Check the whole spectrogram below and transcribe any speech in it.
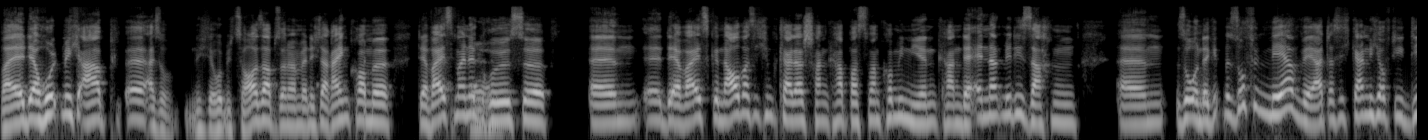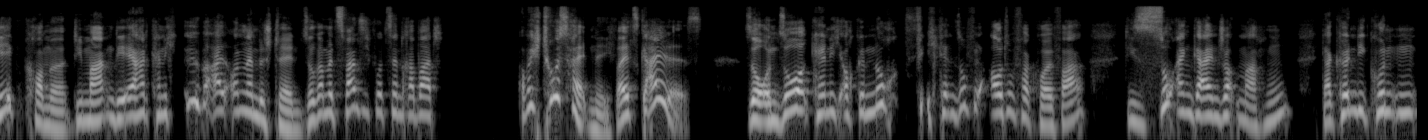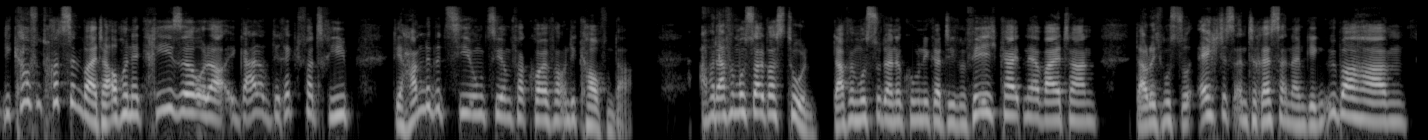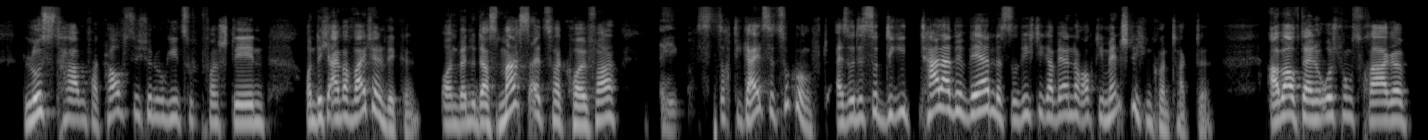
Weil der holt mich ab, äh, also nicht der holt mich zu Hause ab, sondern wenn ich da reinkomme, der weiß meine ja. Größe, ähm, äh, der weiß genau, was ich im Kleiderschrank habe, was man kombinieren kann, der ändert mir die Sachen. Ähm, so, und der gibt mir so viel Mehrwert, dass ich gar nicht auf die Idee komme. Die Marken, die er hat, kann ich überall online bestellen, sogar mit 20% Rabatt. Aber ich tue es halt nicht, weil es geil ist. So, und so kenne ich auch genug, ich kenne so viele Autoverkäufer, die so einen geilen Job machen. Da können die Kunden, die kaufen trotzdem weiter, auch in der Krise oder egal ob Direktvertrieb, die haben eine Beziehung zu ihrem Verkäufer und die kaufen da. Aber dafür musst du halt was tun. Dafür musst du deine kommunikativen Fähigkeiten erweitern. Dadurch musst du echtes Interesse an deinem Gegenüber haben, Lust haben, Verkaufspsychologie zu verstehen und dich einfach weiterentwickeln. Und wenn du das machst als Verkäufer, ey, das ist doch die geilste Zukunft. Also, desto digitaler wir werden, desto wichtiger werden doch auch die menschlichen Kontakte. Aber auf deine Ursprungsfrage,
